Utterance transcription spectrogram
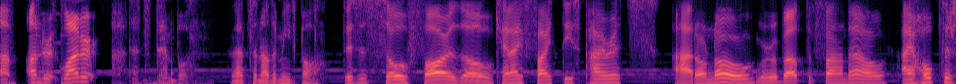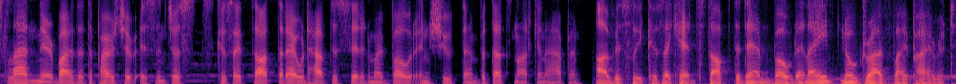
up, under water. Oh, ah, that's a temple. That's another meatball. This is so far though. Can I fight these pirates? I don't know. We're about to find out. I hope there's land nearby that the pirate ship isn't just... Because I thought that I would have to sit in my boat and shoot them, but that's not gonna happen. Obviously, because I can't stop the damn boat and I ain't no drive-by pirate.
